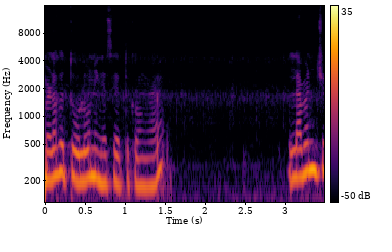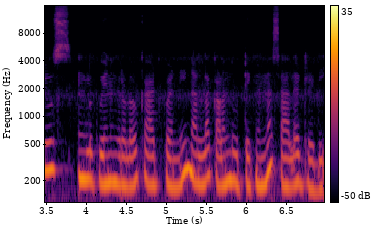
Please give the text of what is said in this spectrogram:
மிளகுத்தூளும் நீங்கள் சேர்த்துக்கோங்க. லெமன் ஜூஸ் உங்களுக்கு வேணுங்கிற அளவுக்கு ஆட் பண்ணி நல்லா கலந்து விட்டிங்கன்னா சாலட் ரெடி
